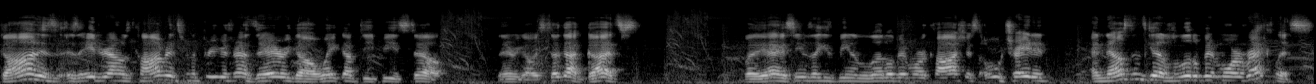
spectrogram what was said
Gone is, is Adriano's confidence from the previous rounds. There we go. Wake up DP still. There we go. He's still got guts. But yeah, it seems like he's being a little bit more cautious. Oh, traded. And Nelson's getting a little bit more reckless.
